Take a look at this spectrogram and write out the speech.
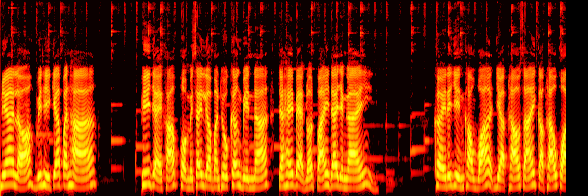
เนี่ยเหรอ วิธีแก้ปัญหา พี่ใหญ่ครับ ผมไม่ใช่เรือบรรทุกเครื่องบินนะ จะให้แบกรถไฟได้ยังไง เคยได้ยินคำว่า เหยียบเท้าซ้ายกับเท้าขวา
